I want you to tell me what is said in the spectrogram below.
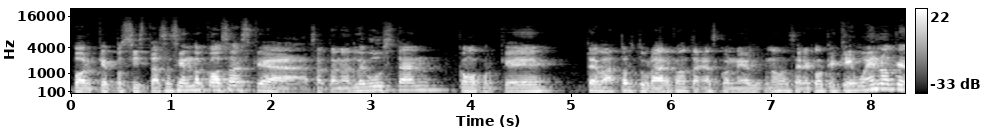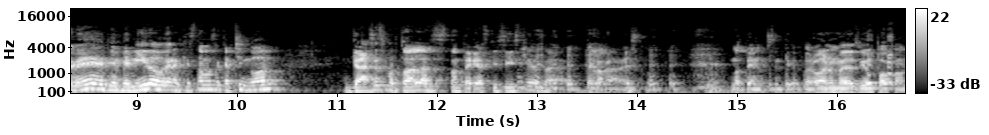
Porque pues si estás haciendo cosas que a Satanás le gustan, como por qué te va a torturar cuando te vayas con él, ¿no? Sería como que qué bueno que ve, bienvenido, ven, aquí estamos acá chingón. Gracias por todas las tonterías que hiciste, o sea, te lo agradezco. No tiene sentido, pero bueno, me desvío un poco.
